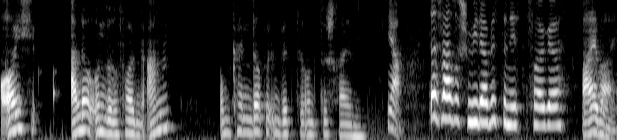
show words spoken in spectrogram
euch alle unsere Folgen an, um keine doppelten Witze uns zu schreiben. Ja, das war's auch schon wieder. Bis zur nächsten Folge. Bye bye.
